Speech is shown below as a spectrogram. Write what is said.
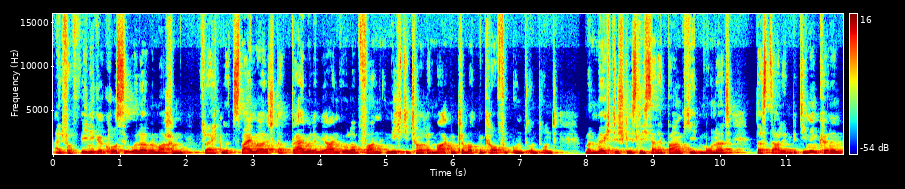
einfach weniger große Urlaube machen, vielleicht nur zweimal statt dreimal im Jahr in Urlaub fahren, nicht die teuren Markenklamotten kaufen und, und, und. Man möchte schließlich seiner Bank jeden Monat das Darlehen bedienen können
